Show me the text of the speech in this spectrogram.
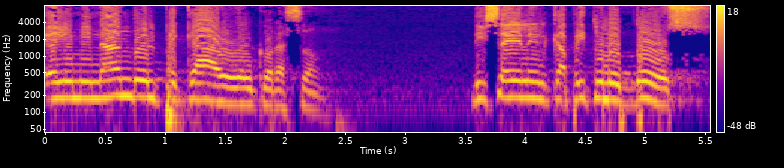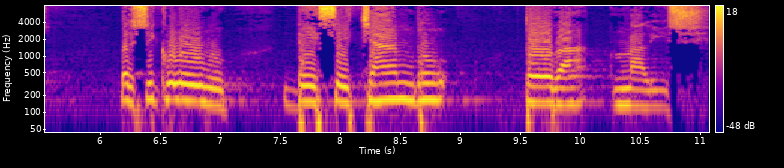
eliminando el pecado del corazón. Dice él en el capítulo 2, versículo 1, desechando toda malicia.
